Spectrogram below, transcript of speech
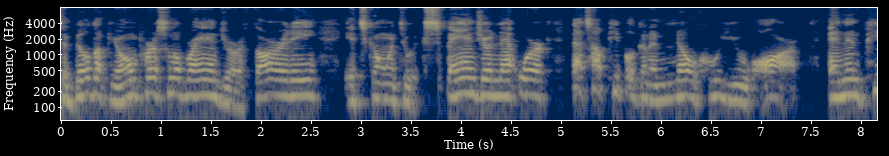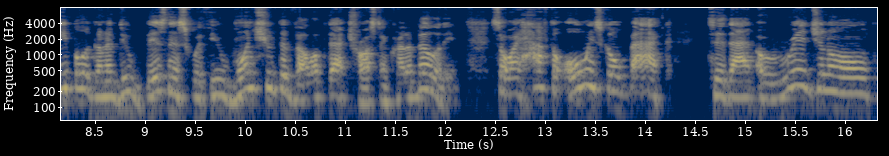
to build up your own personal brand, your authority. It's going to expand your network. That's how people are going to know who you are. And then people are going to do business with you once you develop that trust and credibility. So I have to always go back to that original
